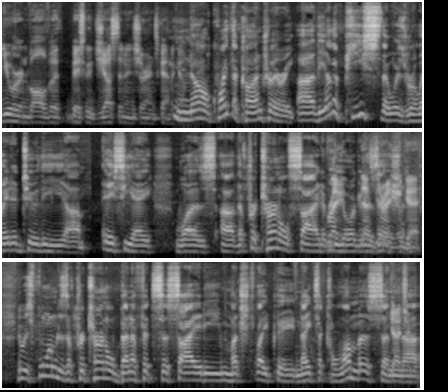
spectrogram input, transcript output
you were involved with basically just an insurance kind of company? No, quite the contrary. Uh, the other piece that was related to the um ACA was uh, the fraternal side of Right, the that's right, organization. okay. It was formed as a fraternal benefit society, much like the Knights of Columbus and Gotcha. uh,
